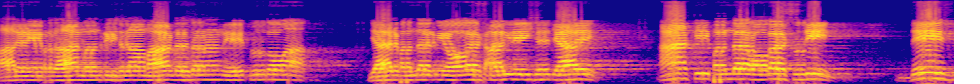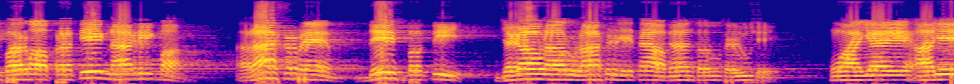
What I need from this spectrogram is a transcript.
આદરણીય પ્રધાનમંત્રીશ્રીના માર્ગદર્શન નેતૃત્વમાં જ્યારે પંદરમી ઓગસ્ટ આવી રહી છે, ત્યારે આઠથી પંદર ઓગસ્ટ સુધી દેશભરમાં પ્રત્યેક નાગરિકમાં રાષ્ટ્રપ્રેમ દેશભક્તિ જગાવનારું રાષ્ટ્ર ચેતના અભિયાન શરૂ થયું છે. હું આજે આજે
